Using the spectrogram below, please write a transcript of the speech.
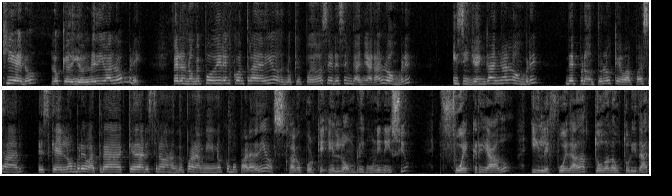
quiero lo que Dios le dio al hombre, pero no me puedo ir en contra de Dios. Lo que puedo hacer es engañar al hombre y si yo engaño al hombre, de pronto lo que va a pasar es que el hombre va a quedar trabajando para mí, no como para Dios. Claro, porque el hombre en un inicio fue creado y le fue dada toda la autoridad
